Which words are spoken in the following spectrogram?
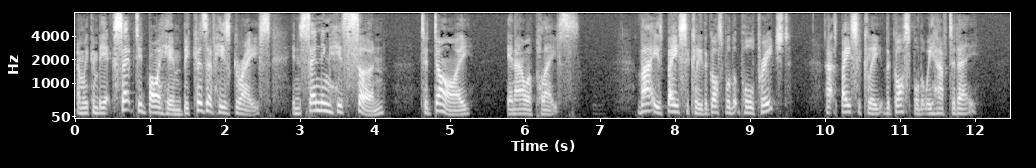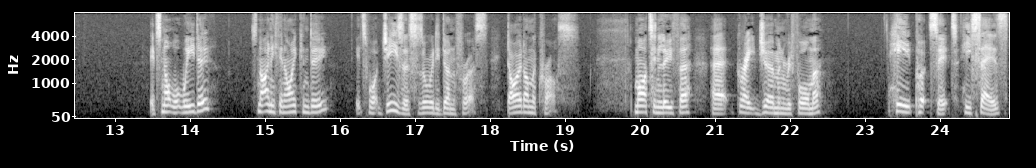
and we can be accepted by Him because of His grace in sending His Son to die in our place. That is basically the gospel that Paul preached. That's basically the gospel that we have today. It's not what we do. It's not anything I can do. It's what Jesus has already done for us. Died on the cross. Martin Luther, a great German reformer, he puts it, he says,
